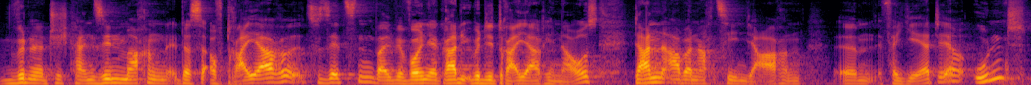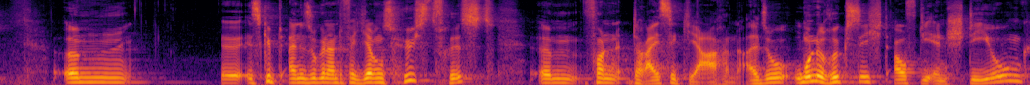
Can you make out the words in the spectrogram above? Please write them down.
würde natürlich keinen Sinn machen, das auf drei Jahre zu setzen, weil wir wollen ja gerade über die drei Jahre hinaus. Dann aber nach zehn Jahren ähm, verjährt er. Und ähm, äh, es gibt eine sogenannte Verjährungshöchstfrist ähm, von 30 Jahren, also ohne Rücksicht auf die Entstehung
